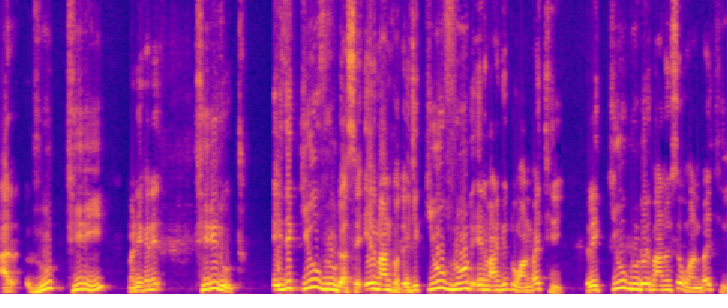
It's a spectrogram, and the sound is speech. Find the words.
আর রুট থ্রি মানে এখানে থ্রি রুট এই যে কিউব রুট আছে, এর মান কত? এই যে কিউব রুট এর মান কিন্তু ওয়ান বাই থ্রি তাহলে এই কিউব রুটের মান হচ্ছে ওয়ান বাই থ্রি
